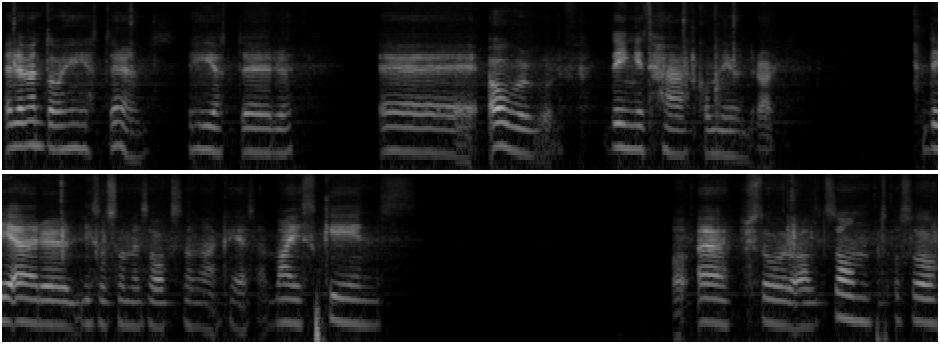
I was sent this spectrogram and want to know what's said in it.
Eller vänta, vad heter den? Det heter eh, Overwolf. Det är inget hack om ni undrar. Det är eh, liksom som en sak som man kan göra såhär, My Skins App Store och allt sånt. Och så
